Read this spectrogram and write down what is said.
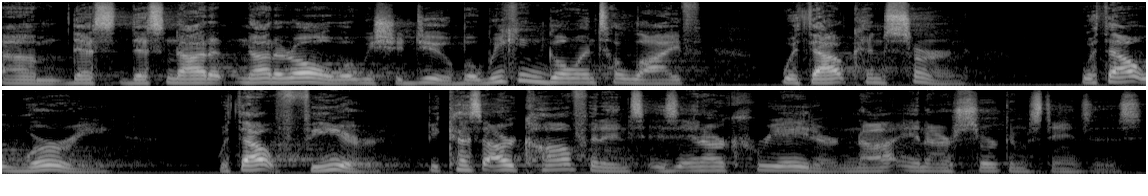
Um, that's that's not, not at all what we should do. But we can go into life without concern, without worry, without fear, because our confidence is in our Creator, not in our circumstances.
